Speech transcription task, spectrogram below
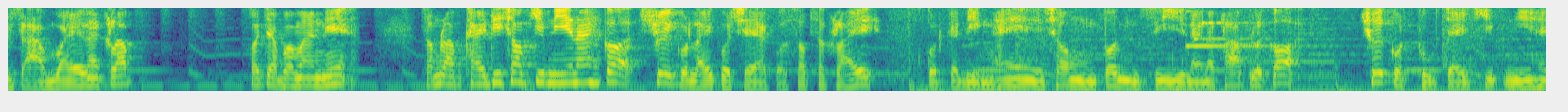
93 ไว้นะครับ ก็จะประมาณนี้สำหรับใครที่ชอบคลิปนี้นะ ก็ช่วยกดไลค์ กดแชร์ กด Subscribe กดกระดิ่งให้ช่องต้น C หน่อยนะครับ แล้วก็ ช่วยกดถูกใจคลิปนี้ให้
